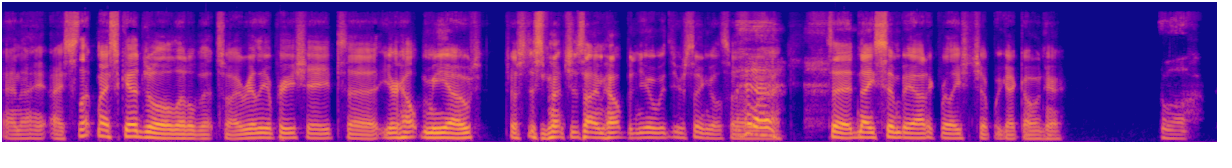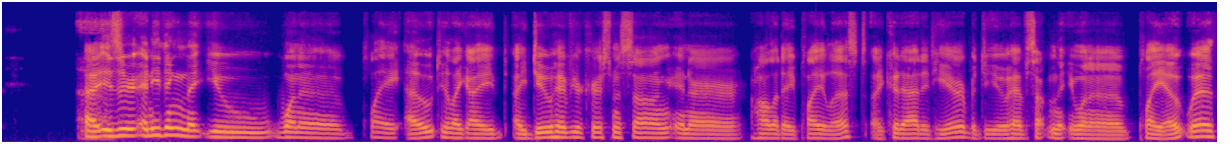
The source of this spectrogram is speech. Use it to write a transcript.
and I I slipped my schedule a little bit, so I really appreciate uh, you're helping me out just as much as I'm helping you with your single. So uh, it's a nice symbiotic relationship we got going here. Cool. Uh, Uh, is there anything that you want to play out? Like I, I do have your Christmas song in our holiday playlist. I could add it here, but do you have something that you want to play out with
